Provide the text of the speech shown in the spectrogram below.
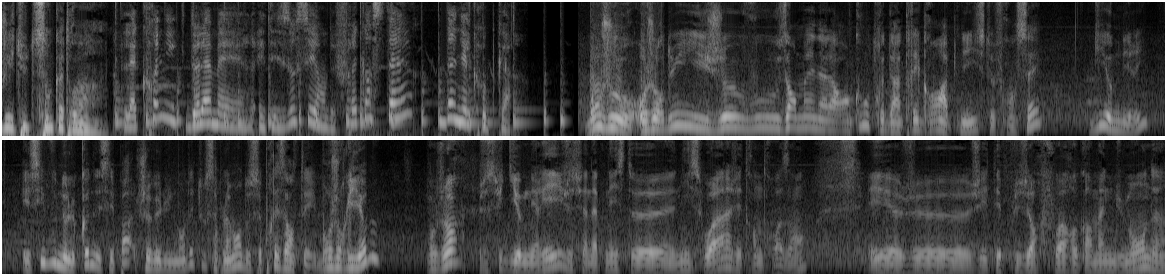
longitude 181. La chronique de la mer et des océans de fréquence terre, Daniel Krupka. Bonjour, aujourd'hui je vous emmène à la rencontre d'un très grand apnéiste français, Guillaume Néry. Et si vous ne le connaissez pas, je vais lui demander tout simplement de se présenter. Bonjour Guillaume. Bonjour, je suis Guillaume Néry, je suis un apnéiste euh, niçois, j'ai 33 ans et euh, j'ai été plusieurs fois recordman du monde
